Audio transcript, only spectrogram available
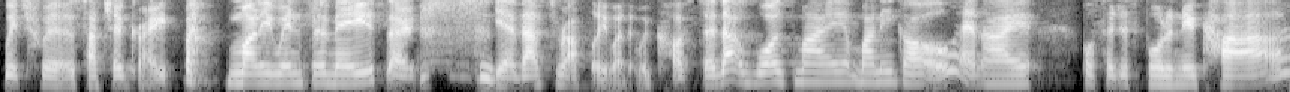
which was such a great money win for me. So, yeah, that's roughly what it would cost. So, that was my money goal. And I also just bought a new car,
